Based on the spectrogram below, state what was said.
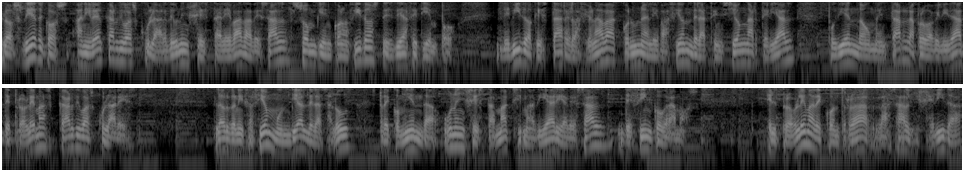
Los riesgos a nivel cardiovascular de una ingesta elevada de sal son bien conocidos desde hace tiempo, debido a que está relacionada con una elevación de la tensión arterial, pudiendo aumentar la probabilidad de problemas cardiovasculares. La Organización Mundial de la Salud recomienda una ingesta máxima diaria de sal de 5 gramos. El problema de controlar la sal ingerida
